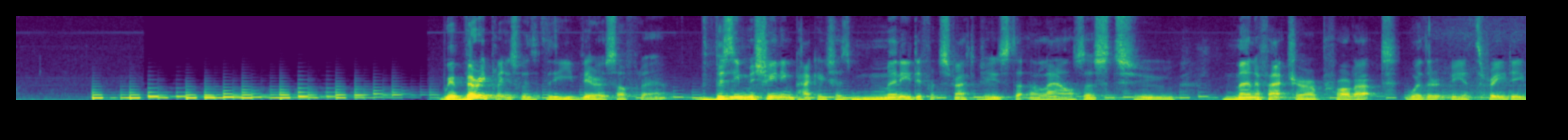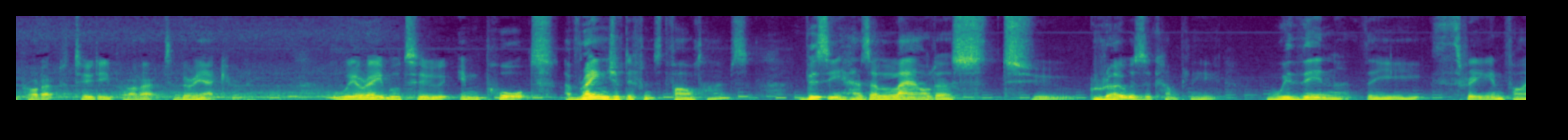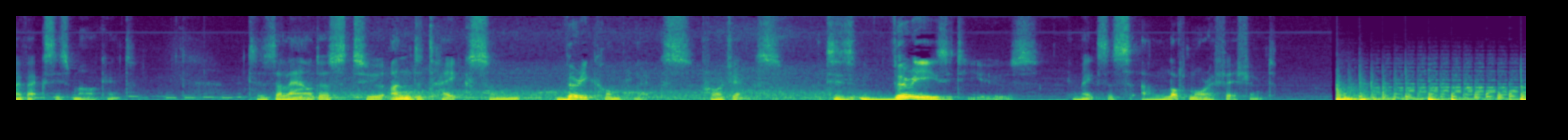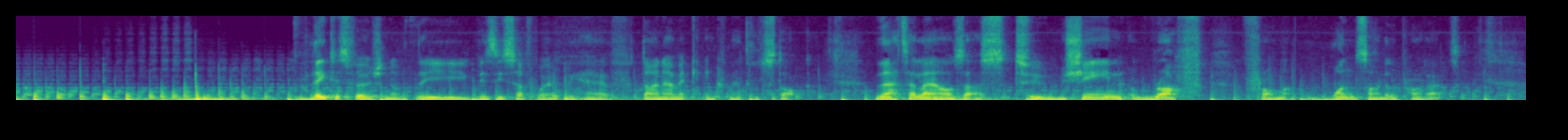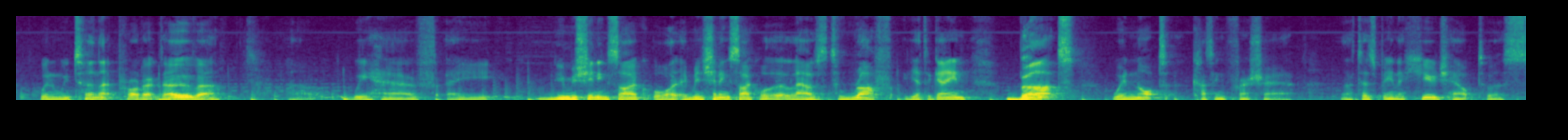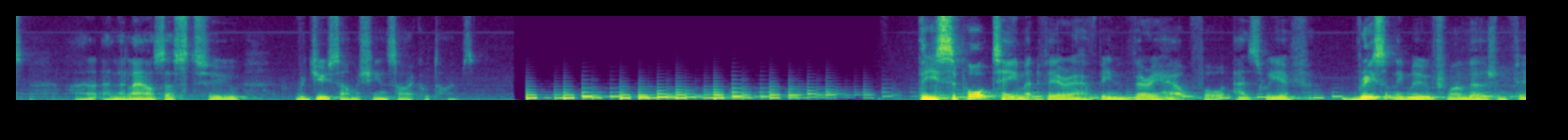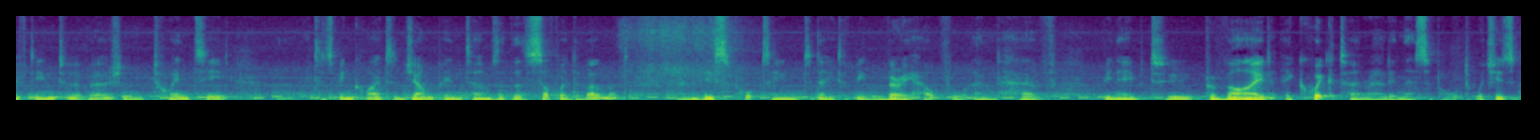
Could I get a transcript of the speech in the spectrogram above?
We're very pleased with the Vero software. The Visi machining package has many different strategies that allows us to manufacture a product, whether it be a 3D product, 2D product, very accurately we're able to import a range of different file types. Visi has allowed us to grow as a company within the three and five axis market. It has allowed us to undertake some very complex projects. It is very easy to use. It makes us a lot more efficient. Latest version of the Visi software, we have dynamic incremental stock. That allows us to machine rough from one side of the product. When we turn that product over, uh, we have a new machining cycle or a machining cycle that allows us to rough yet again, but we're not cutting fresh air. That has been a huge help to us uh, and allows us to reduce our machine cycle times. The support team at Vero have been very helpful as we have recently moved from a version 15 to a version 20. Uh, it has been quite a jump in terms of the software development and the support team to date have been very helpful and have been able to provide a quick turnaround in their support which is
